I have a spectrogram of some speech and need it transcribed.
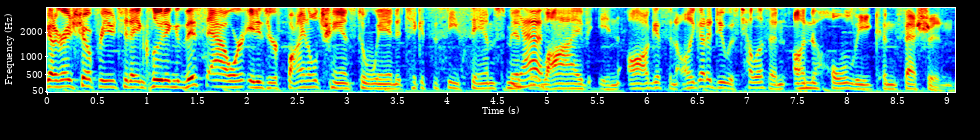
Got a great show for you today, including this hour. It is your final chance to win tickets to see Sam Smith Yes. live in August. And all you got to do is tell us an unholy confession.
